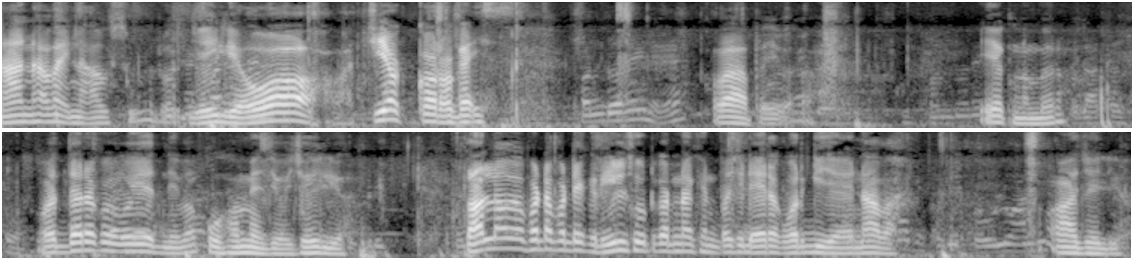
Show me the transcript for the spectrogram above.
ના ના ભાઈ ના આવશું. જઈ લ્યો. ઓહ ચેક કરો ગાઈસ વાહ ભાઈ વાહ. એક નંબર. વધારે કોઈ હોય જ નહીં બાપુ હમે હોય જઈ લ્યો. ચાલો હવે ફટાફટ એક રીલ શૂટ કરી નાખીને પછી ડાયરેક્ટ વર્ગી જાય નાવા આ જઈ લ્યો.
